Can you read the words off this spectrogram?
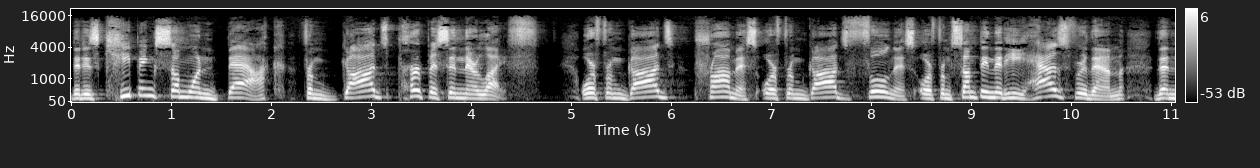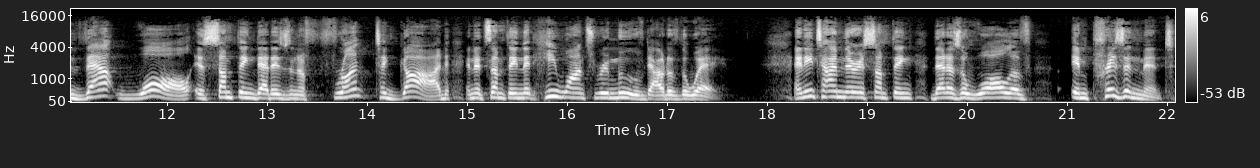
that is keeping someone back from God's purpose in their life, or from God's promise or from God's fullness or from something that He has for them, then that wall is something that is an affront to God and it's something that He wants removed out of the way. Anytime there is something that is a wall of imprisonment,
